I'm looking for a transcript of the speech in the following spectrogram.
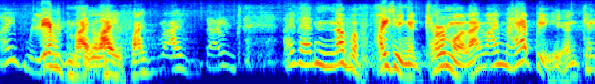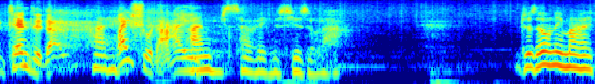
I've lived my life. I've, I've, I've, I've had enough of fighting and turmoil. I'm, I'm happy here and contented. I, I, why should I? I'm sorry, Monsieur Zola. It was only my,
